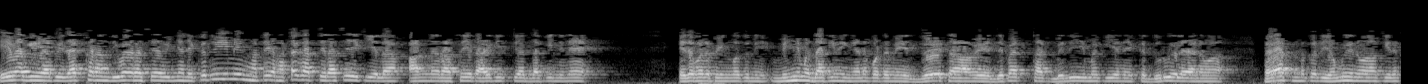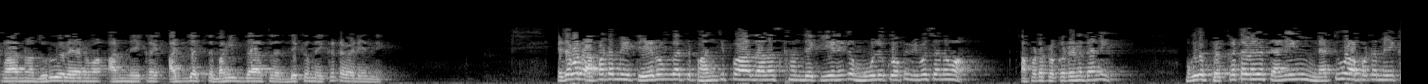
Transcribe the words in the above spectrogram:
ඒ වගේ අපි දැක්කනම් දිව රසය විඤ්ඤාණ එකතු වීමෙන් හට හටගත්තේ රසය කියලා අන්න රසයට අයිතිත්වයක් දකින්නේ නැහැ. එතකොට පින්වතුනි මෙහෙම දකිමින් යනකොට මේ ද්වේතාවයේ දෙපැත්තක් බෙදීම කියන එක දුර වෙලා යනවා. පැවැත්මකට යොමු වෙනවා කියන කාරණා දුර වෙලා යනවා. අන්න ඒකයි අජ්ජත් බහිද්දා කියලා දෙකම එකට වැඩෙන්නේ. එතකොට අපට මේ තේරුම් ගත්ත පංචීපාදානස්කන්ධය කියන එක මූලිකව අපි විමසනවා. අපට ප්‍රකට වෙන තැනින්. මොකද ප්‍රකට වෙන තැනින් නැතුව අපට මේක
